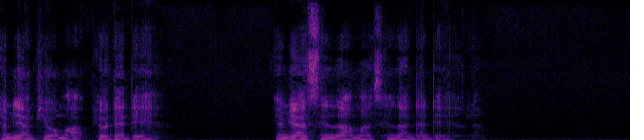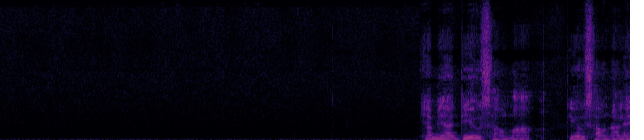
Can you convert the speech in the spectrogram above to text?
များများပြောမှပြောတတ်တယ်များများစဉ်းစားမှစဉ်းစားတတ်တယ်များများတရုပ်ဆောင်မှတရုပ်ဆောင်တာလဲ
